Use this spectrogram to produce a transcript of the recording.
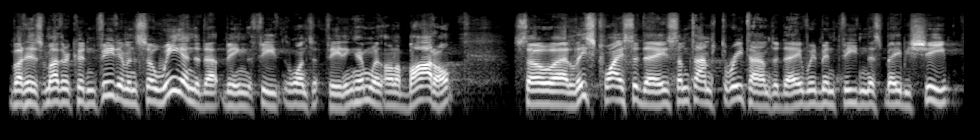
but his mother couldn't feed him. And so we ended up being the, feed, the ones that feeding him with, on a bottle. So, uh, at least twice a day, sometimes three times a day, we've been feeding this baby sheep,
